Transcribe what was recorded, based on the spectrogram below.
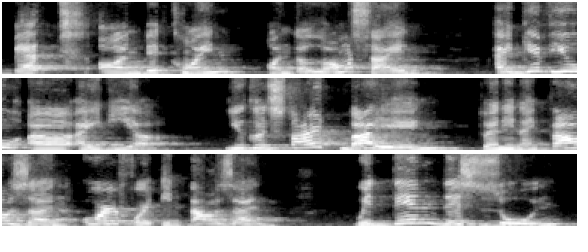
bet on Bitcoin on the long side, I give you an idea. You could start buying 29,000 or 14,000. Within this zone,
